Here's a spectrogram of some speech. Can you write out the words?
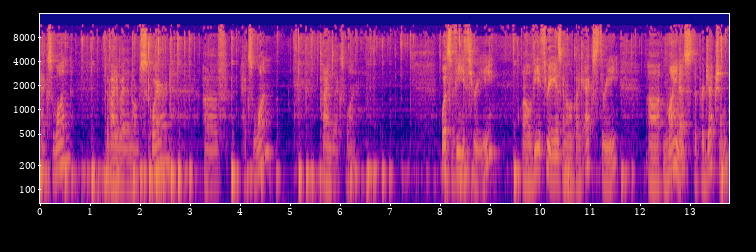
x1 divided by the norm squared of x1 times x1. What's v3? Well, v3 is going to look like x3 uh, minus the projection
